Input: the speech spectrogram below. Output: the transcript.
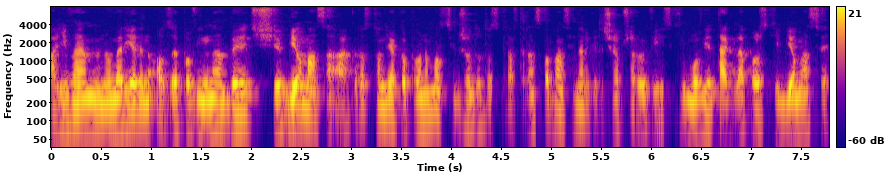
Paliwem numer jeden OZE powinna być biomasa agro, stąd jako pełnomocnik rządu do spraw transformacji energetycznej obszarów wiejskich mówię tak dla polskiej biomasy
